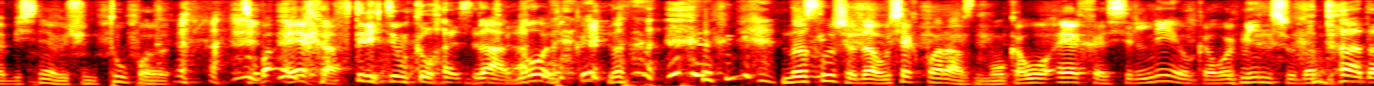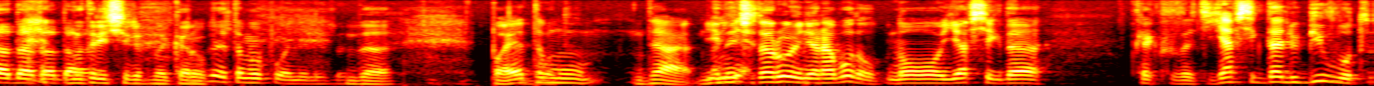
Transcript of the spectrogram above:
объясняю очень тупо. Типа эхо. В третьем классе. Да, но, но, слушай, да, у всех по-разному. У кого эхо сильнее, у кого меньше, да, Да, да, да, да, внутри черепной коробки. Это мы поняли. Да. Поэтому, да. И ну, на я- Читору я не работал, но я всегда, как сказать, я всегда любил, вот,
